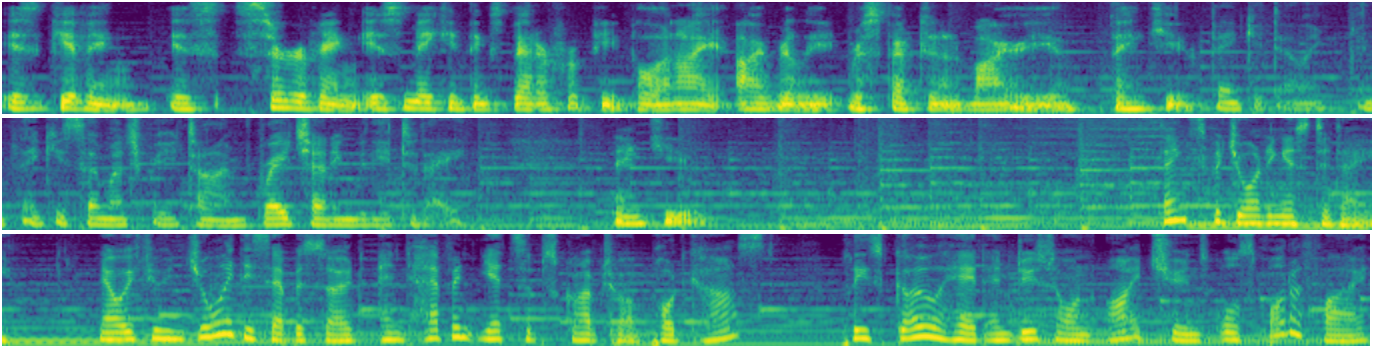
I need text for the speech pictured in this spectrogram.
is giving, is serving, is making things better for people. And I, I really respect and admire you. Thank you. Thank you, darling. And thank you so much for your time. Great chatting with you today. Thank you. Thanks for joining us today. Now, if you enjoyed this episode and haven't yet subscribed to our podcast, please go ahead and do so on iTunes or Spotify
